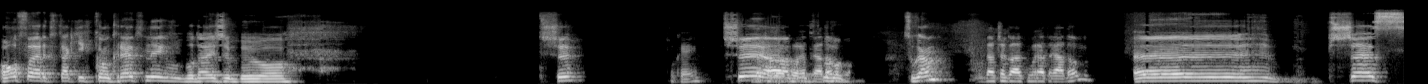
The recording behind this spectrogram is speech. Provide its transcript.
Ofert takich konkretnych bodajże było trzy. Okay. Trzy, a... Słucham? Dlaczego akurat Radom? Eee, przez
